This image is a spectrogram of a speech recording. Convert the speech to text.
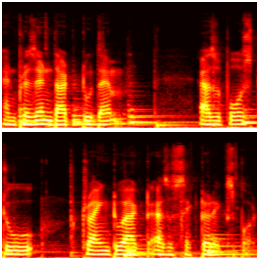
and present that to them as opposed to trying to act as a sector expert.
